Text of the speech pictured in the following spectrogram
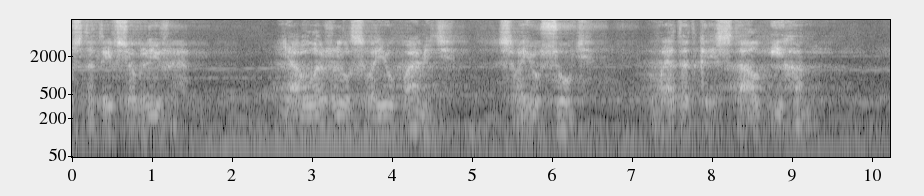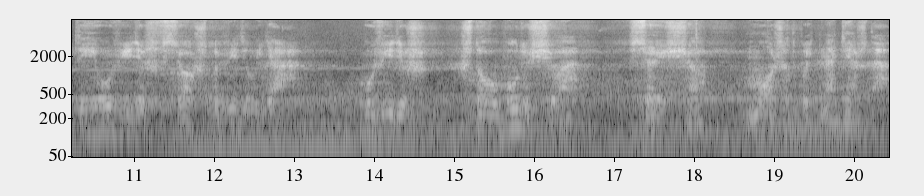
Пустоты все ближе. Я вложил свою память, свою суть в этот кристалл Ихан. Ты увидишь все, что видел я. Увидишь, что у будущего все еще может быть надежда.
